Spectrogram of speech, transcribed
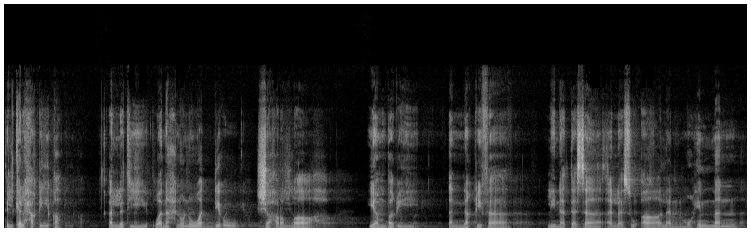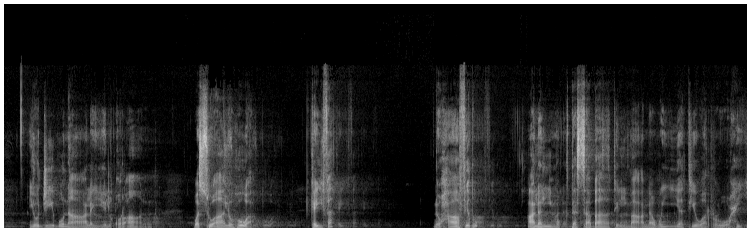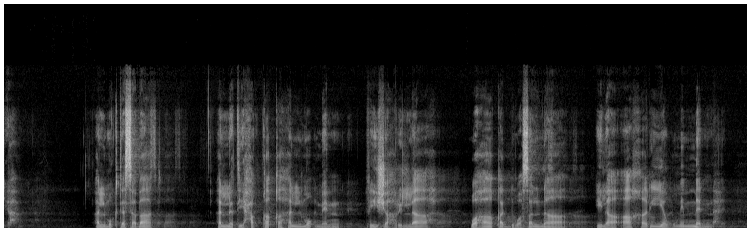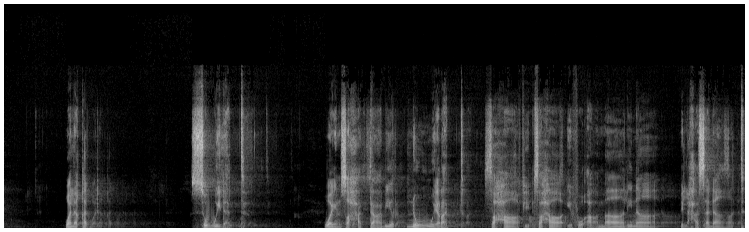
تلك الحقيقة التي ونحن نودع شهر الله. ينبغي أن نقف لنتساءل سؤالا مهما يجيبنا عليه القرآن. والسؤال هو كيف نحافظ على المكتسبات المعنوية والروحية؟ المكتسبات التي حققها المؤمن في شهر الله وها قد وصلنا إلى آخر يوم منه. ولقد سودت. وان صح التعبير نورت. صحافي صحائف اعمالنا بالحسنات.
